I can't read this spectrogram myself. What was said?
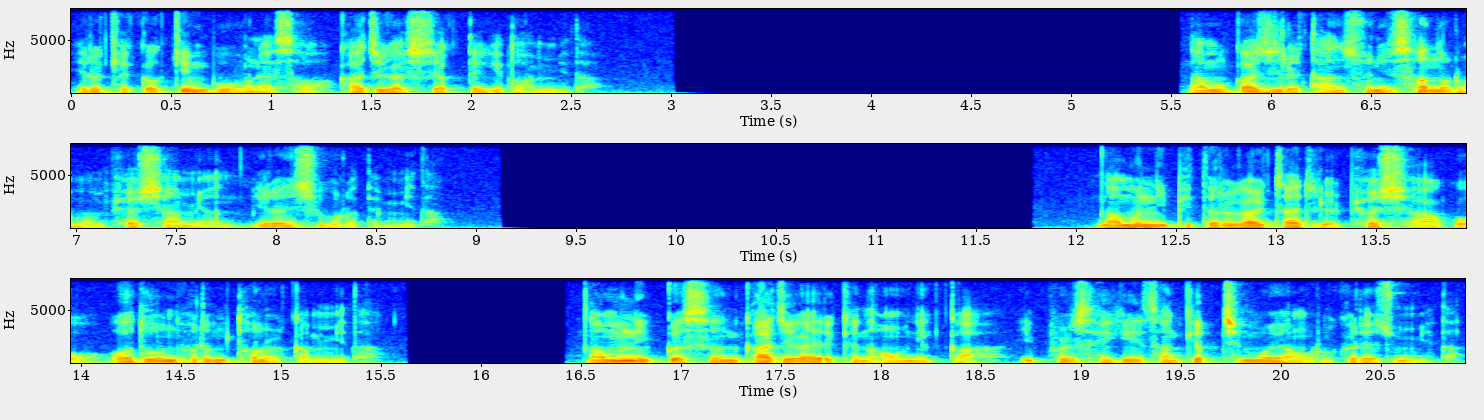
이렇게 꺾인 부분에서 가지가 시작되기도 합니다. 나뭇가지를 단순히 선으로만 표시하면 이런 식으로 됩니다. 나뭇잎이 들어갈 자리를 표시하고 어두운 흐름톤을 깝니다. 나뭇잎 끝은 가지가 이렇게 나오니까 잎을 3개 이상 겹친 모양으로 그려줍니다.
